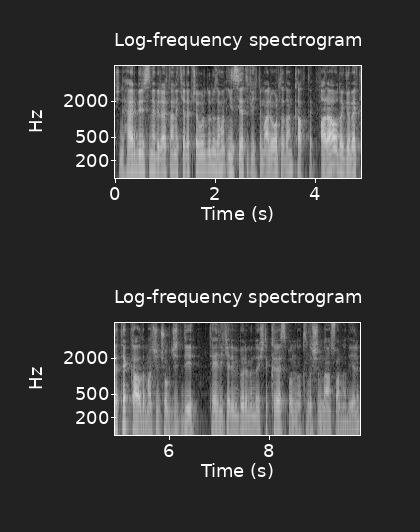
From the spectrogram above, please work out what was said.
Şimdi her birisine birer tane kelepçe vurduğunuz zaman inisiyatif ihtimali ortadan kalktı. Arao da göbekte tek kaldı maçın çok ciddi, tehlikeli bir bölümünde işte Crespo'nun atılışından sonra diyelim.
